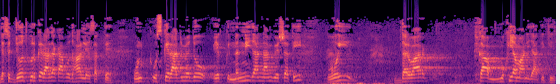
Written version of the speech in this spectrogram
जैसे जोधपुर के राजा का आप उदाहरण ले सकते हैं। उन, उसके राज्य में जो एक नन्नी जान नाम की वेश्या थी, वही दरबार का मुखिया मानी जाती थी।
